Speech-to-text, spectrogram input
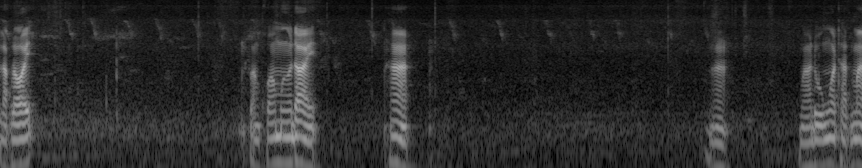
หลักร้อย ฝั่งขวามือได้ห้าอมาดูงวดถัดมา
